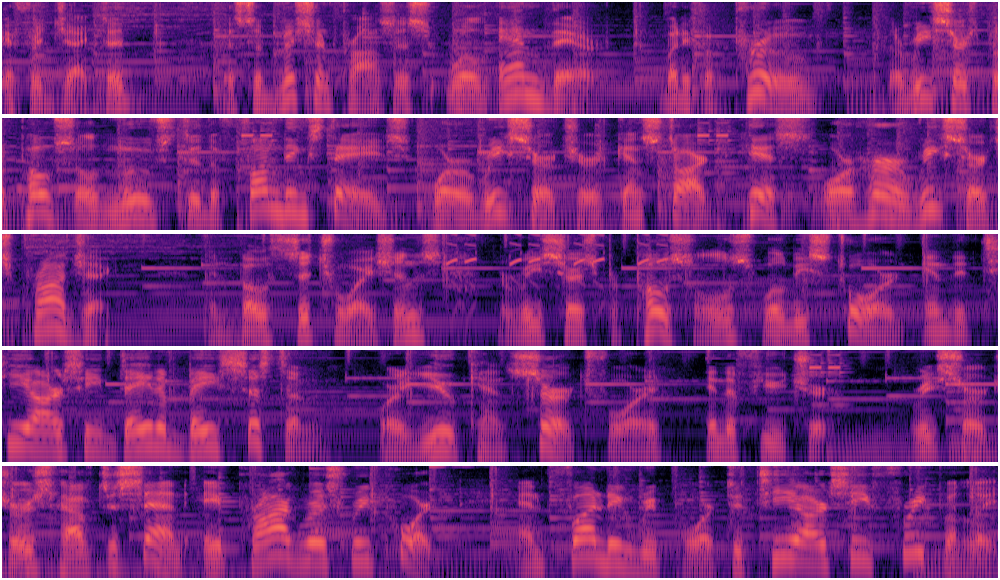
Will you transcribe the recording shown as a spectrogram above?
If rejected, the submission process will end there, but if approved, the research proposal moves to the funding stage where a researcher can start his or her research project. In both situations, the research proposals will be stored in the TRC database system where you can search for it in the future. Researchers have to send a progress report and funding report to TRC frequently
